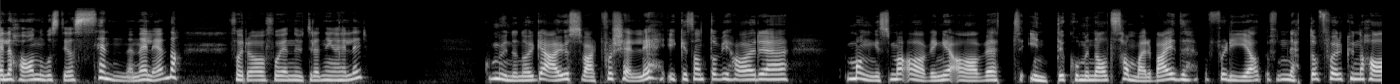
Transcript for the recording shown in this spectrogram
eller ha noe sted å sende en elev, da, for å få en utredning heller. Kommune-Norge er jo svært forskjellig, ikke sant, og vi har uh, mange som er avhengig av et interkommunalt samarbeid, at, nettopp for å kunne ha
